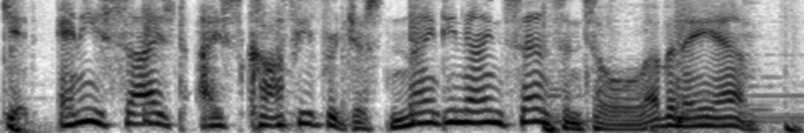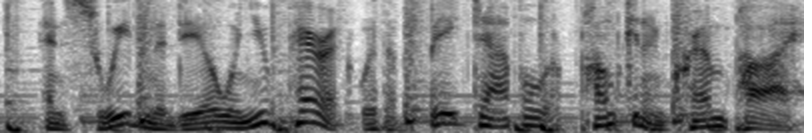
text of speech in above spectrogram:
Get any sized iced coffee for just 99 cents until 11 a.m. And sweeten the deal when you pair it with a baked apple or pumpkin and creme pie.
